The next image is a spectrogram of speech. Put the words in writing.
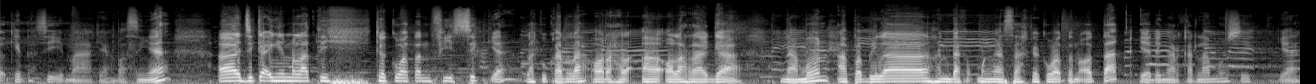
Yuk kita simak yang pastinya. uh, jika ingin melatih kekuatan fisik ya, lakukanlah olah, uh, olahraga. Namun apabila hendak mengasah kekuatan otak, ya dengarkanlah musik ya.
